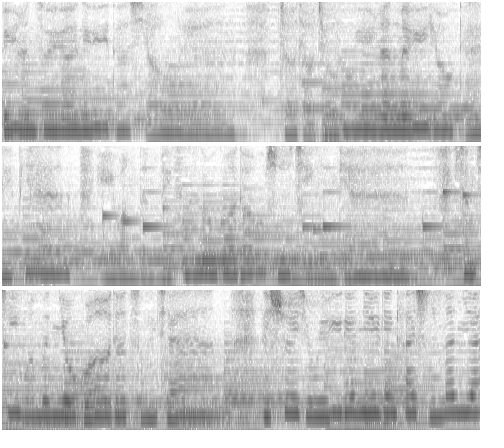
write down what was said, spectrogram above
依然最爱你的笑脸，这条旧路依然没有改变，以往的每次路过都是晴天，想起我们有过的从前，泪水就一点一点开始蔓延，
